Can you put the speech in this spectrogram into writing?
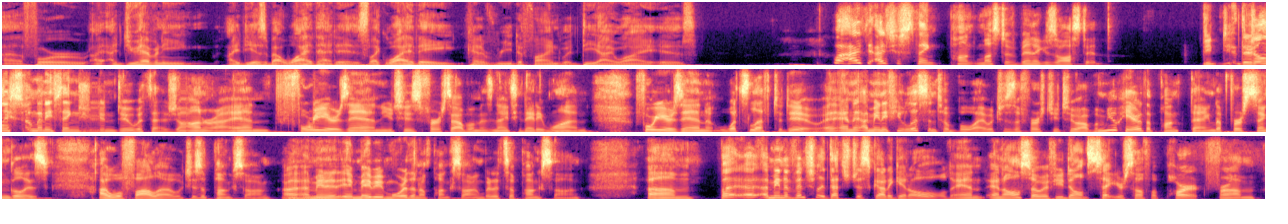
uh, for I, I do you have any ideas about why that is? Like why they kind of redefined what DIY is? Well, I, I just think punk must have been exhausted. There's only so many things you can do with that genre, and four years in, U2's first album is 1981. Four years in, what's left to do? And, and I mean, if you listen to Boy, which is the first U2 album, you hear the punk thing. The first single is "I Will Follow," which is a punk song. Uh, I mean, it, it may be more than a punk song, but it's a punk song. Um, but uh, I mean, eventually, that's just got to get old. And and also, if you don't set yourself apart from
